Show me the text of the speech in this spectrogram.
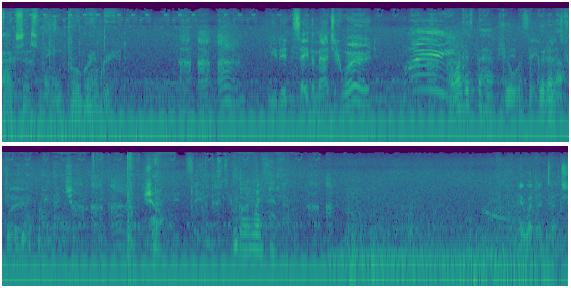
Access main program grid. Uh, uh, uh. You didn't say the magic word. I wonder if perhaps you would be good enough to be my mention. Sure. I'm going with him. Hey, what did I touch?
